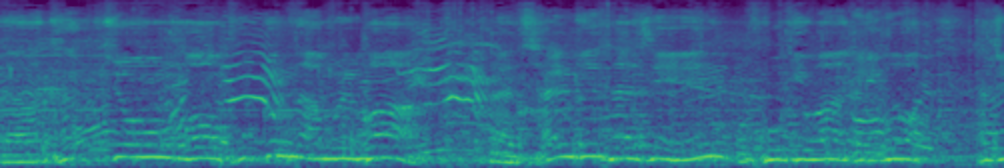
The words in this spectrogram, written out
자, 각종 뭐 볶은 나물과 네, 잘게 다진 뭐 고기와 그리고 아주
